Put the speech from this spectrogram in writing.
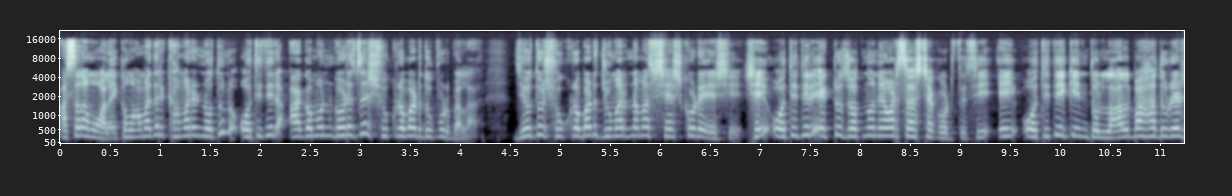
আসসালামু আলাইকুম। আমাদের খামারের নতুন অতিথির আগমন ঘটেছে শুক্রবার দুপুরবেলা। যেহেতু শুক্রবার জুমার নামাজ শেষ করে এসে সেই অতিথির একটু যত্ন নেওয়ার চেষ্টা করতেছি। এই অতিথি কিন্তু লাল বাহাদুরের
